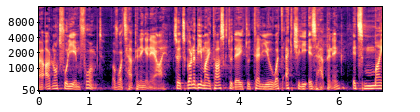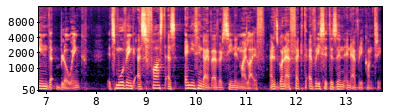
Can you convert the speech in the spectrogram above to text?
uh, are not fully informed of what's happening in AI. So it's going to be my task today to tell you what actually is happening. It's mind blowing. It's moving as fast as anything I've ever seen in my life, and it's going to affect every citizen in every country.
